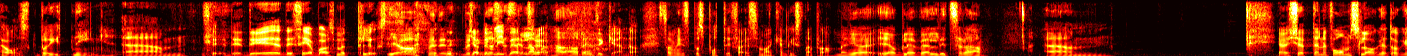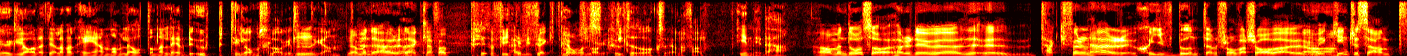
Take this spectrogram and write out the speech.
polsk brytning. Ehm, Det, det, det, det ser jag bara som ett plus. Ja, men det, men kan det det, är bli bättre? man hör det tycker jag ändå. Som finns på Spotify som man kan lyssna på. Men jag, jag blev väldigt sådär... ehm, jag köpte henne för omslaget och jag är glad att i alla fall en av låtarna levde upp till omslaget lite grann. Mm. Ja, men det här, det här Ehm, klaffar Så fick jag lite polsk kultur också i alla fall in i det här. Ja, men då så. Hörru du, eh, eh, tack för den här skivbunten från Warszawa. Ja. Mycket intressant.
